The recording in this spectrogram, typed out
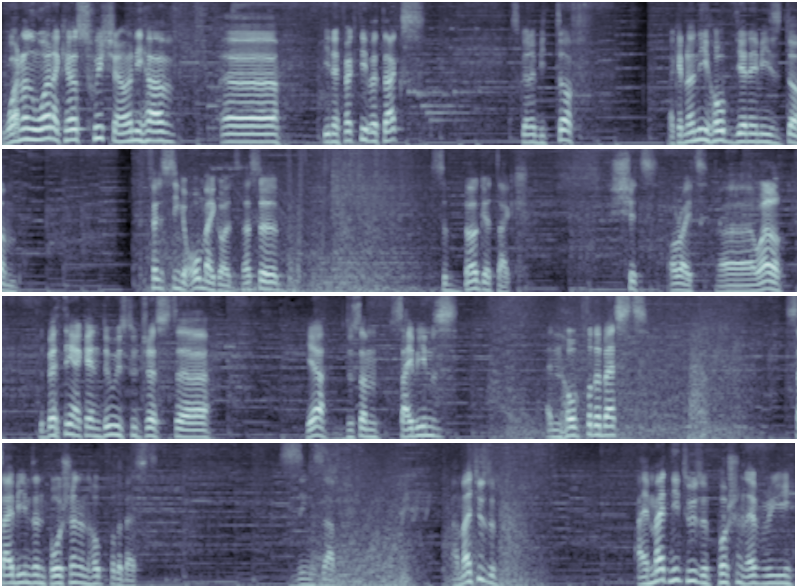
One on one, I cannot switch. I only have uh, ineffective attacks. It's gonna be tough. I can only hope the enemy is dumb. Fell Stinger, oh my god, that's a... It's a bug attack. Shit, alright. Uh, well, the best thing I can do is to just, uh, yeah, do some Psybeams and hope for the best. Psybeams and potion and hope for the best. Zing zap. I might use a... I might need to use a potion every...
